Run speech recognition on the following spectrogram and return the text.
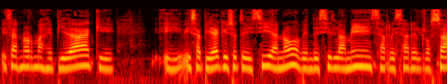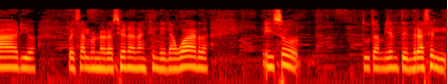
esas normas de piedad que, eh, esa piedad que yo te decía, ¿no? Bendecir la mesa, rezar el rosario, rezarle una oración al ángel de la guarda. Eso tú también tendrás el,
